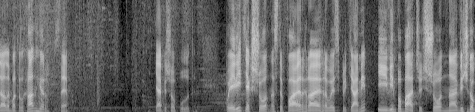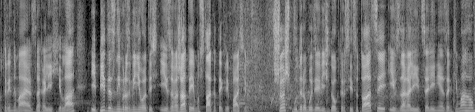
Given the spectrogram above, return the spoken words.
Дали Батлхангер, все. Я пішов пулити. Уявіть, якщо на Стефайр грає гравець при тямі, і він побачить, що на Вічдокторі немає взагалі хіла, і піде з ним розмінюватись і заважати йому стакати кріпасів. Що ж буде робити Вічдоктор в цій ситуації, і взагалі ця лінія з антимагом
